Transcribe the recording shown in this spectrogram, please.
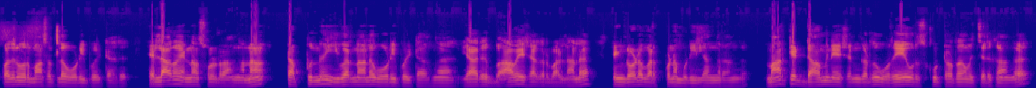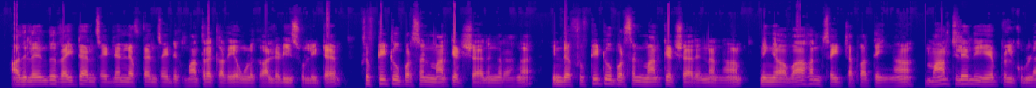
பதினோரு மாதத்தில் ஓடி போயிட்டாரு. எல்லாரும் என்ன சொல்கிறாங்கன்னா டப்புன்னு இவர்னால ஓடி போயிட்டாங்க. யார்? பாவேஷ் அகர்வால்னால எங்களோட ஒர்க் பண்ண முடியலங்கிறாங்க. மார்க்கெட் டாமினேஷனுங்கிறது ஒரே ஒரு ஸ்கூட்டர் தான் வச்சுருக்காங்க. அதுலேருந்து ரைட் ஹேண்ட் சைட்லேருந்து லெஃப்ட் ஹேண்ட் சைடுக்கு மாத்திர கதையை உங்களுக்கு ஆல்ரெடி சொல்லிட்டேன். ஃபிஃப்டி டூ பர்சன்ட் மார்க்கெட் ஷேருங்கிறாங்க இந்த fifty two percent market share என்னன்னா நீங்கள் வாகன் சைட்டில் பார்த்தீங்கன்னா மார்ச்லேருந்து ஏப்ரலுக்குள்ள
